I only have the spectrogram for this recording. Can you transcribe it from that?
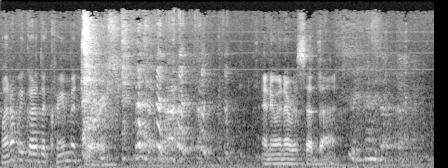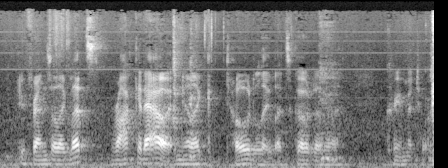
why don't we go to the crematory? Anyone ever said that? Your friends are like, let's rock it out. And you're like, totally, let's go to the crematory.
